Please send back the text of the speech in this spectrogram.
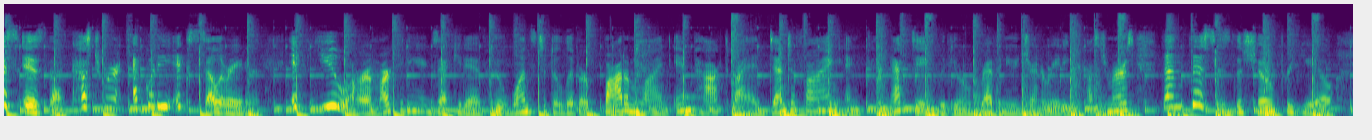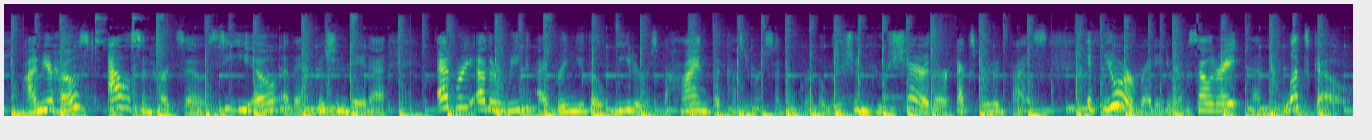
This is the Customer Equity Accelerator. If you are a marketing executive who wants to deliver bottom line impact by identifying and connecting with your revenue generating customers, then this is the show for you. I'm your host, Allison Hartsoe, CEO of Ambition Data. Every other week, I bring you the leaders behind the customer centric revolution who share their expert advice. If you're ready to accelerate, then let's go.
